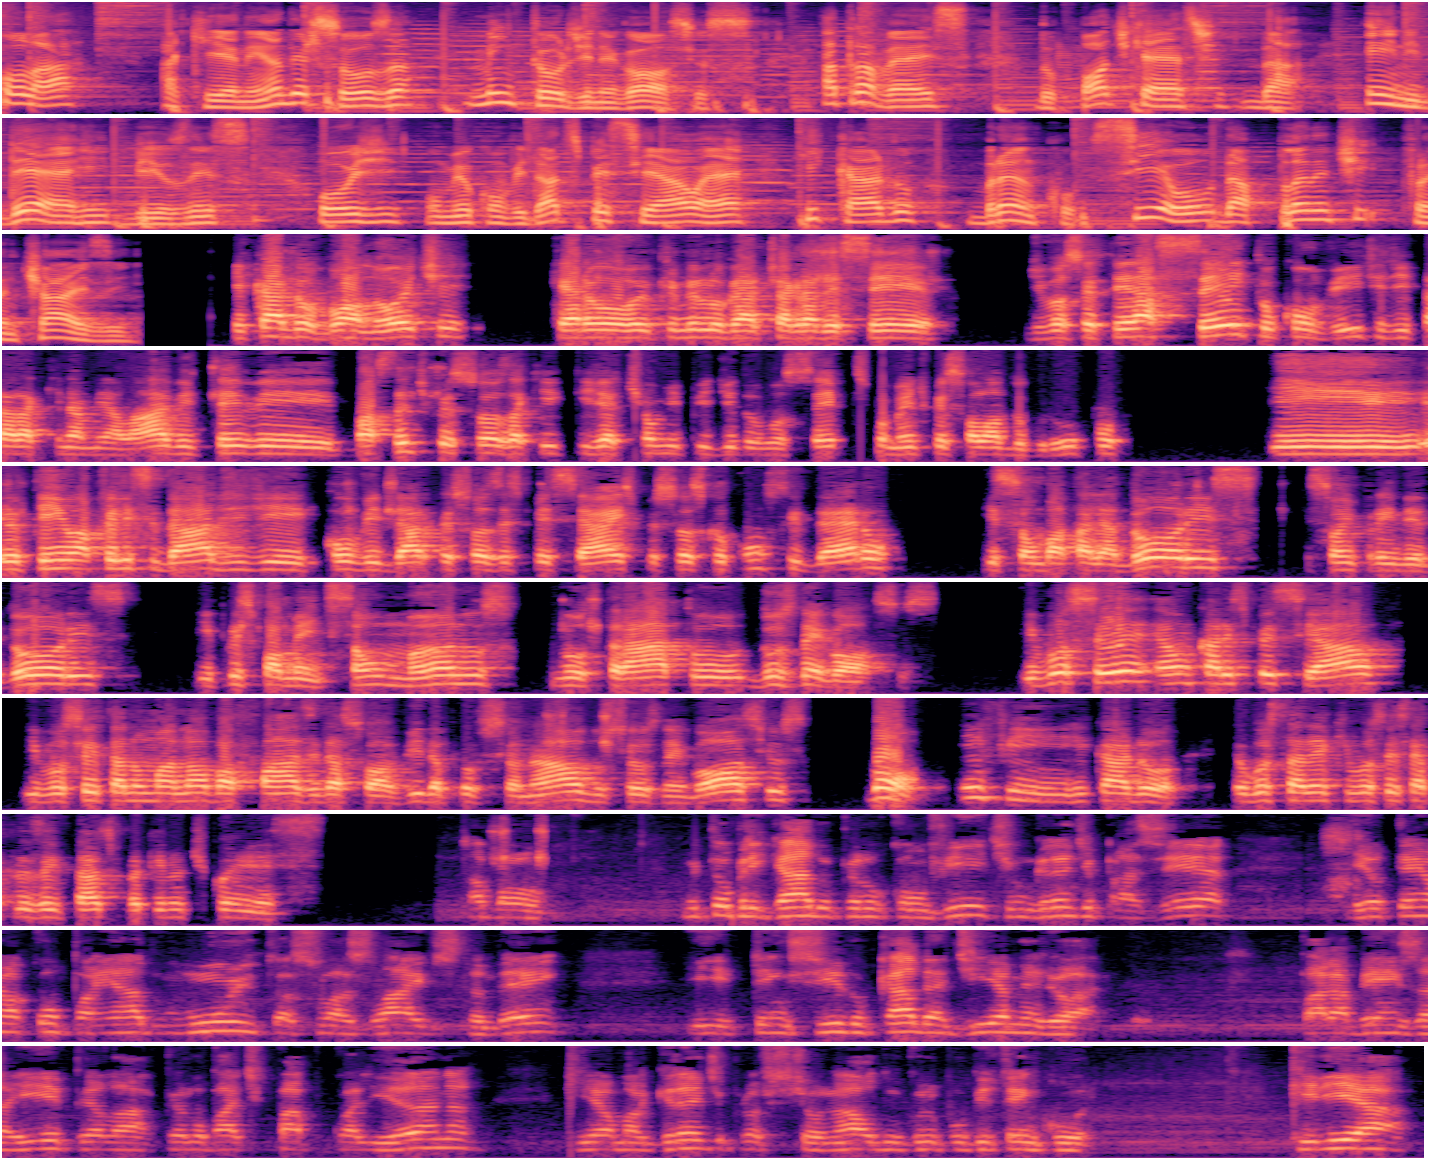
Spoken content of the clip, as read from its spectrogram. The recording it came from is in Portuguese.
Olá, aqui é Neander Souza, mentor de negócios, através do podcast da NDR Business. Hoje, o meu convidado especial é Ricardo Branco, CEO da Planet Franchise. Ricardo, boa noite. Quero, em primeiro lugar, te agradecer de você ter aceito o convite de estar aqui na minha live. Teve bastante pessoas aqui que já tinham me pedido você, principalmente o pessoal lá do grupo. E eu tenho a felicidade de convidar pessoas especiais, pessoas que eu considero que são batalhadores, que são empreendedores e principalmente são humanos no trato dos negócios. E você é um cara especial e você está numa nova fase da sua vida profissional, dos seus negócios. Bom, enfim, Ricardo, eu gostaria que você se apresentasse para quem não te conhece. Tá bom. Muito obrigado pelo convite, um grande prazer. Eu tenho acompanhado muito as suas lives também e tem sido cada dia melhor. Parabéns aí pela, pelo bate-papo com a Liana, que é uma grande profissional do Grupo Bittencourt. Queria,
